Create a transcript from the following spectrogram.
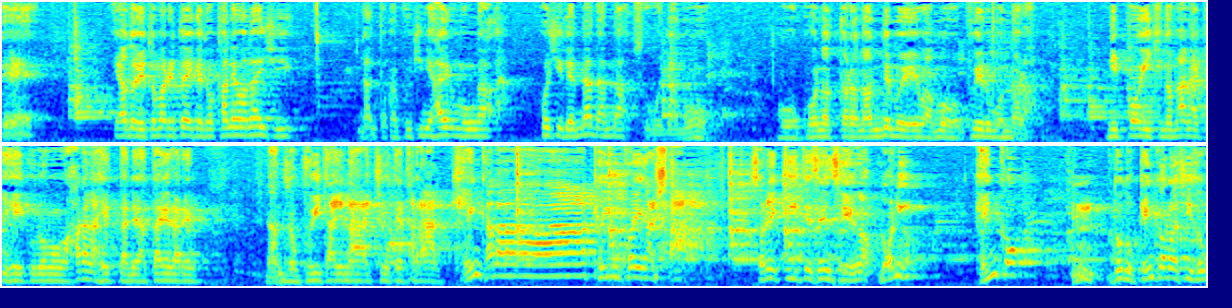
ええ。宿へ泊まりたいけど金はないしなんとか口に入るもんが欲しいでんな旦那。そうじゃのもうこうなったら何でもええわ。もう食えるもんなら。日本一の間垣平九郎腹が減ったに与えられん。なんぞ食いたいなっちゅうてたら喧嘩だという声がした。それ聞いて先生が「何？喧嘩？うん。どうぞ喧嘩らしいぞ。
